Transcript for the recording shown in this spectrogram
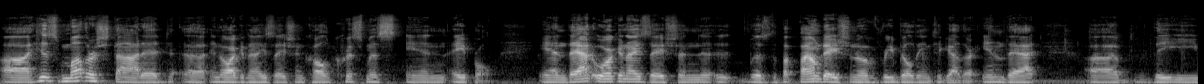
uh, his mother started uh, an organization called Christmas in April. And that organization uh, was the foundation of Rebuilding Together, in that uh, the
